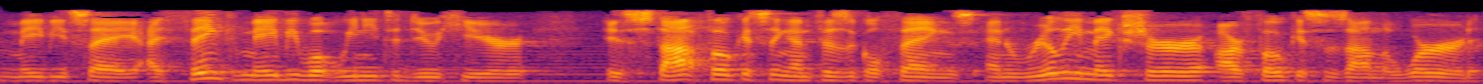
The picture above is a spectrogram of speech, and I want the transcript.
maybe say, I think maybe what we need to do here is stop focusing on physical things and really make sure our focus is on the Word,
